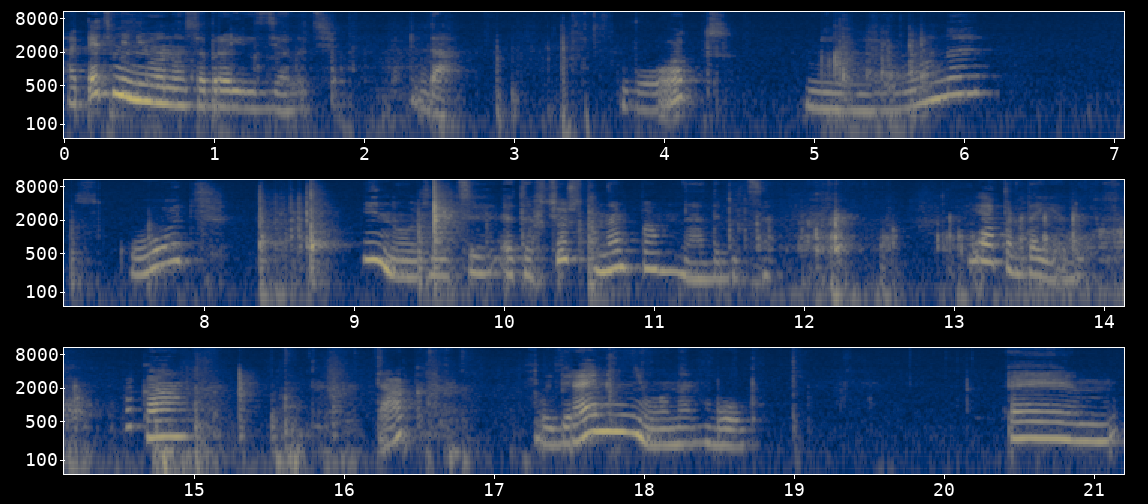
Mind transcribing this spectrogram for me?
Опять миньона собрались сделать? Да. Вот, миньоны, скотч и ножницы. Это все, что нам понадобится. Я тогда еду. Пока. Так, выбираем миньона, Боб. Эм,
